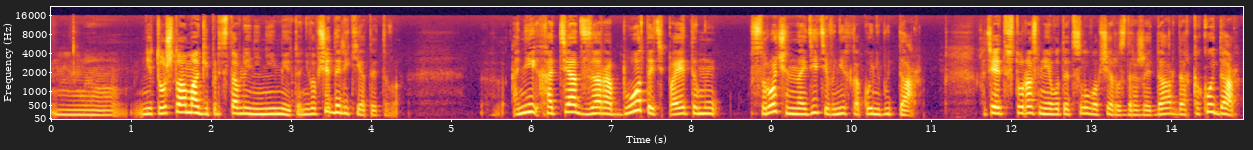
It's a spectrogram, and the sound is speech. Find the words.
не то, что о магии представления не имеют, они вообще далеки от этого. Они хотят заработать, поэтому срочно найдите в них какой-нибудь дар. Хотя это сто раз мне вот это слово вообще раздражает. Дар, дар. Какой дар?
